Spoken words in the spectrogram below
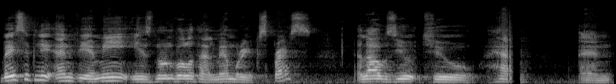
basically, NVMe is non-volatile memory express, allows you to have an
